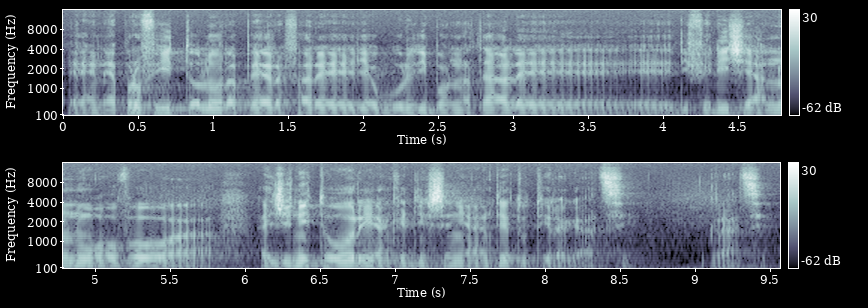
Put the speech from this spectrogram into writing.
Eh, ne approfitto allora per fare gli auguri di buon Natale e di felice anno nuovo a, ai genitori, anche agli insegnanti e a tutti i ragazzi. Grazie.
